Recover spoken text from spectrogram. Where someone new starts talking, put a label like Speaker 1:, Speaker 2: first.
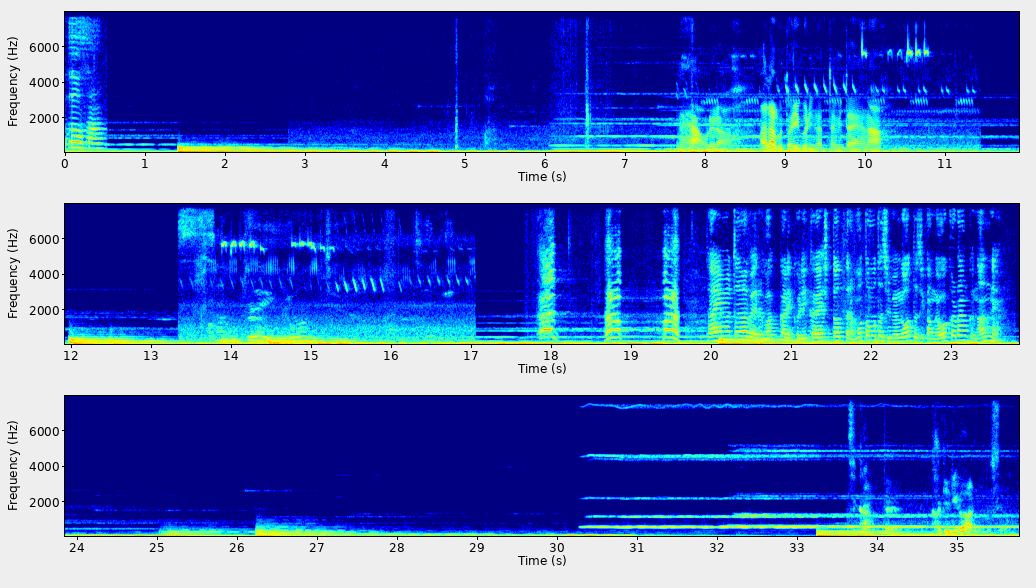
Speaker 1: お父さん。
Speaker 2: な俺らアダムとイブになったみたいやな。
Speaker 1: タイムトラベルばっかり繰り返しとったらもともと自分がおった時間がわからんくなんねん
Speaker 2: って限りがあるんですよ。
